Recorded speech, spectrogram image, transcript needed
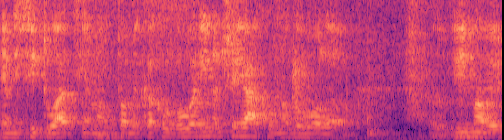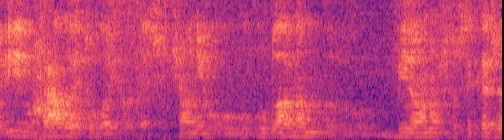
jeli, situacijama, u tome kako govori, inače jako mnogo voleo. Imao je, i upravo je tu Vojko Tešić. On je u, u, uglavnom bio ono što se kaže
